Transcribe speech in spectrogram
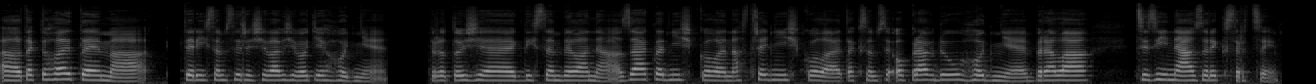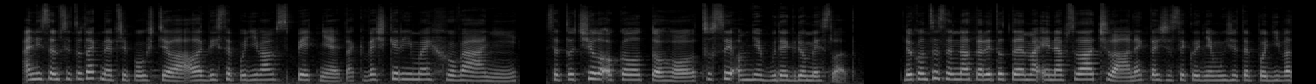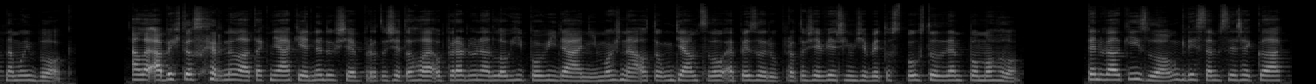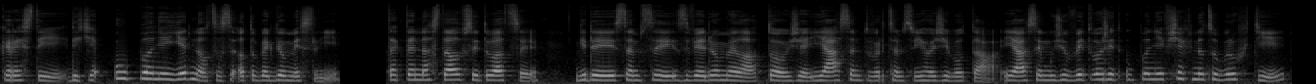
A, tak tohle je téma, který jsem si řešila v životě hodně, protože když jsem byla na základní škole, na střední škole, tak jsem si opravdu hodně brala cizí názory k srdci. Ani jsem si to tak nepřipouštěla, ale když se podívám zpětně, tak veškeré moje chování se točilo okolo toho, co si o mě bude kdo myslet. Dokonce jsem na tady to téma i napsala článek, takže si klidně můžete podívat na můj blog. Ale abych to schrnula tak nějak jednoduše, protože tohle je opravdu na dlouhý povídání, možná o tom udělám celou epizodu, protože věřím, že by to spoustu lidem pomohlo. Ten velký zlom, kdy jsem si řekla, Kristi, teď je úplně jedno, co si o tobě kdo myslí, tak ten nastal v situaci, kdy jsem si zvědomila to, že já jsem tvůrcem svého života. Já si můžu vytvořit úplně všechno, co budu chtít.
